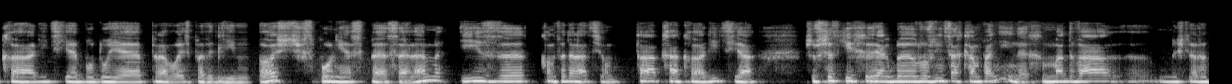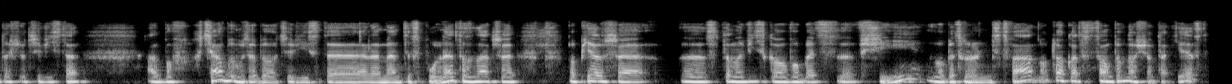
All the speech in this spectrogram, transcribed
koalicję buduje Prawo i Sprawiedliwość wspólnie z PSL-em i z Konfederacją. Taka koalicja przy wszystkich jakby różnicach kampanijnych ma dwa, e, myślę, że dość oczywiste albo chciałbym, żeby oczywiste elementy wspólne, to znaczy po pierwsze stanowisko wobec wsi, wobec rolnictwa, no to akurat z całą pewnością tak jest.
